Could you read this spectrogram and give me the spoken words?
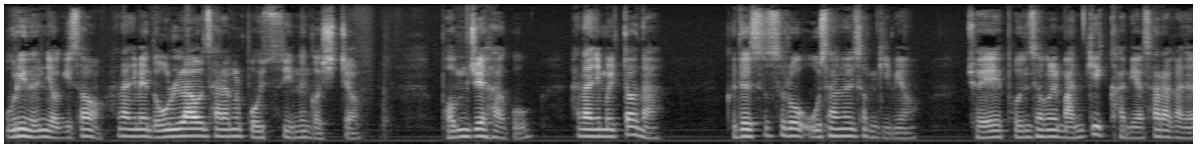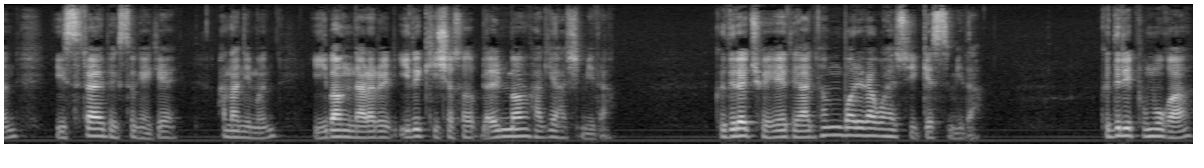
우리는 여기서 하나님의 놀라운 사랑을 볼 수 있는 것이죠. 범죄하고 하나님을 떠나 그들 스스로 우상을 섬기며 죄의 본성을 만끽하며 살아가는 이스라엘 백성에게 하나님은 이방 나라를 일으키셔서 멸망하게 하십니다. 그들의 죄에 대한 형벌이라고 할 수 있겠습니다. 그들이 부모가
